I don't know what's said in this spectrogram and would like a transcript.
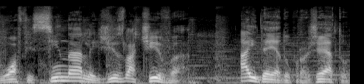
o Oficina Legislativa. A ideia do projeto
